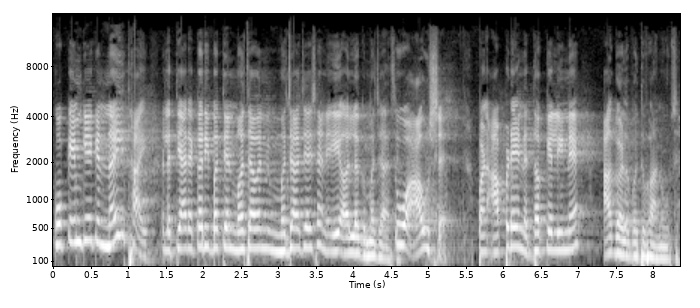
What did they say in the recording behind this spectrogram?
કોક એમ કહે કે નહીં થાય એટલે ત્યારે કરી બત્યાને મજાવાની મજા જે છે ને એ અલગ મજા છે. તું આવશે. પણ આપણે એને ધકેલીને આગળ વધવાનું છે.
